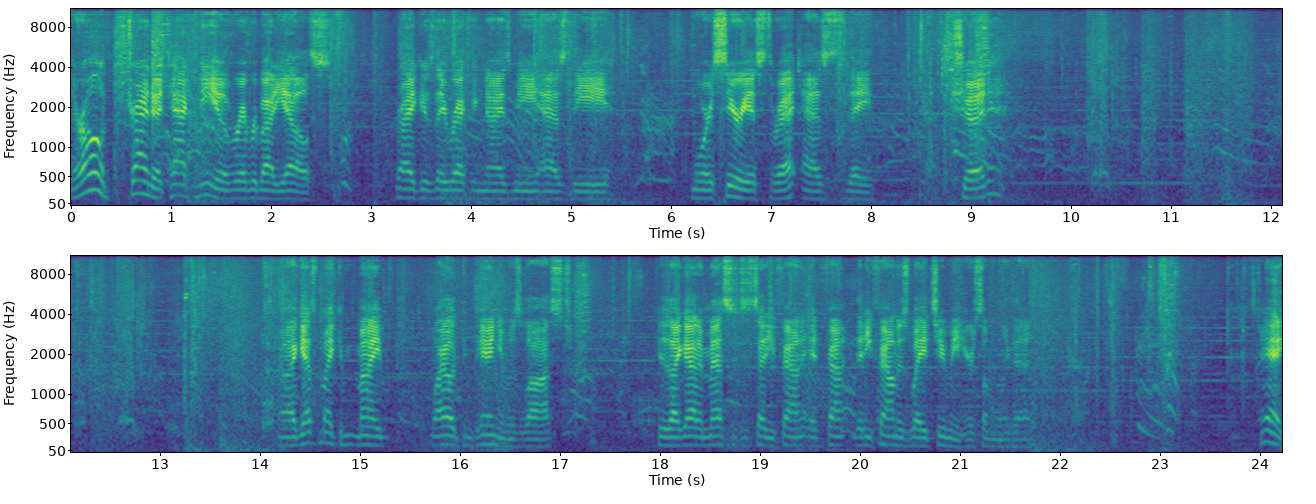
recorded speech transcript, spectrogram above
they're all trying to attack me over everybody else, right? Because they recognize me as the more serious threat, as they should. Uh, I guess my my wild companion was lost because I got a message that said he found it found that he found his way to me or something like that. Hey.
